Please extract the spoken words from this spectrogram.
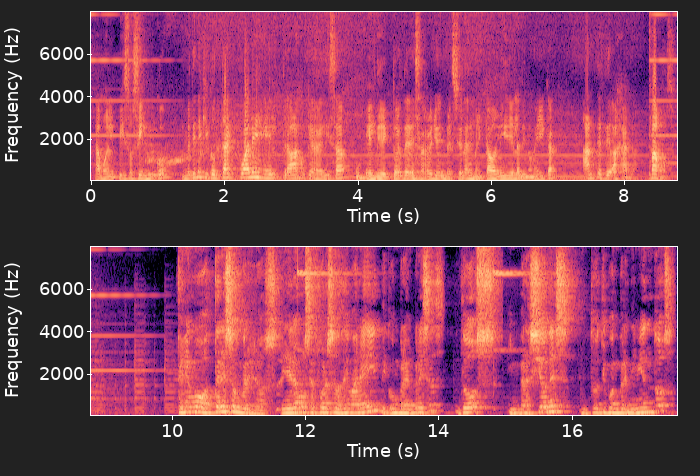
estamos en el piso 5, y me tienes que contar cuál es el trabajo que realiza el director de desarrollo de inversiones de Mercado Libre en Latinoamérica antes de bajarnos. Vamos. Tenemos tres sombreros. Lideramos esfuerzos de M&A, de compra de empresas. Dos, inversiones en todo tipo de emprendimientos.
